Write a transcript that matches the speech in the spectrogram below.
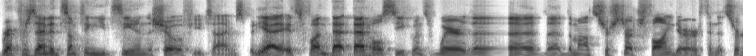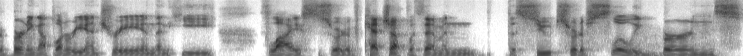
represented something you'd seen in the show a few times. But yeah it's fun that that whole sequence where the the the monster starts falling to earth and it's sort of burning up on reentry and then he flies to sort of catch up with them and the suit sort of slowly burns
